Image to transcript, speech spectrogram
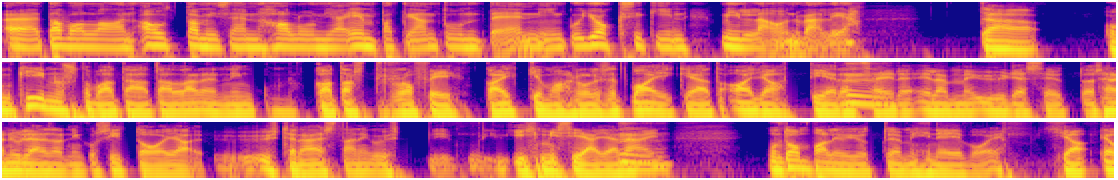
ää, tavallaan auttamisen halun ja empatian tunteen niin kuin joksikin, millä on väliä. Tämä on kiinnostavaa tämä tällainen niin kuin katastrofi, kaikki mahdolliset vaikeat ajat, tiedät mm. sä, elämme yhdessä juttua. Sehän yleensä niin kuin sitoo ja yhtenäistää niin kuin yht, ihmisiä ja näin. Mm. Mutta on paljon juttuja, mihin ei voi. Ja, ja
